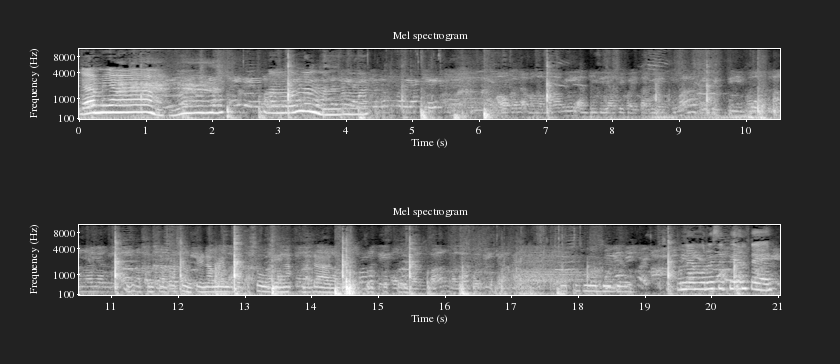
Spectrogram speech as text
Yum yum! Ang mo sa kasugi na. Purputol. Tapos mo bibili. Punay mo recipe ante.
